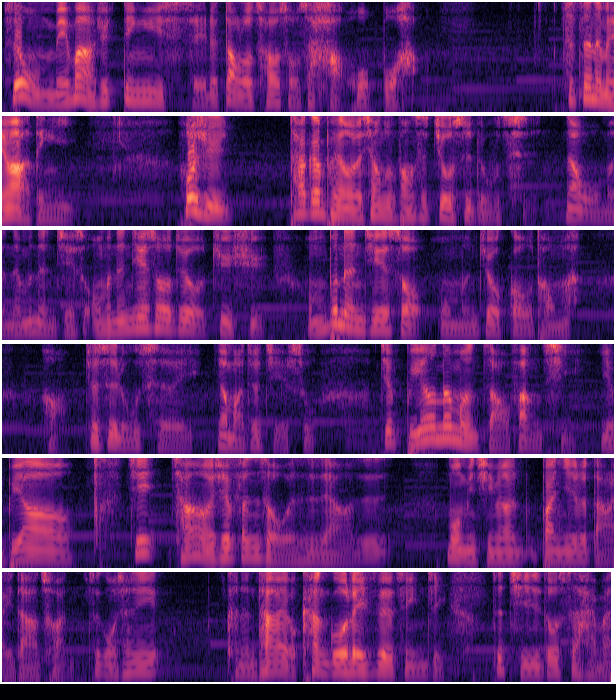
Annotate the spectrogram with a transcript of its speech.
所以，我们没办法去定义谁的道德操守是好或不好，这真的没办法定义。或许他跟朋友的相处方式就是如此，那我们能不能接受？我们能接受就继续，我们不能接受，我们就沟通嘛。好，就是如此而已。要么就结束。就不要那么早放弃，也不要。其实常有一些分手文是这样，就是莫名其妙半夜就打了一大串。这个我相信，可能大家有看过类似的情景。这其实都是还蛮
